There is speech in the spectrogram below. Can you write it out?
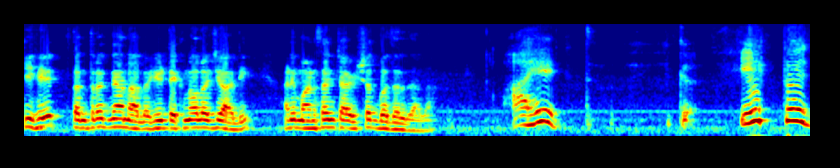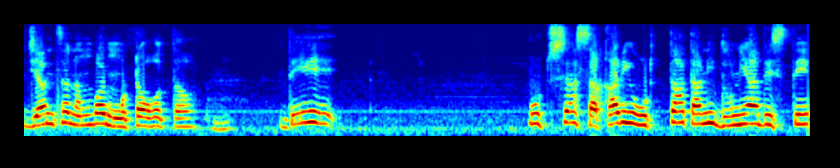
की हे तंत्रज्ञान आलं ही टेक्नॉलॉजी आली आणि माणसांच्या आयुष्यात बदल झाला? आहेत. एक तर ज्यांचं नंबर मोठं होतं ते पुढच्या सकाळी उठतात आणि दुनिया दिसते.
